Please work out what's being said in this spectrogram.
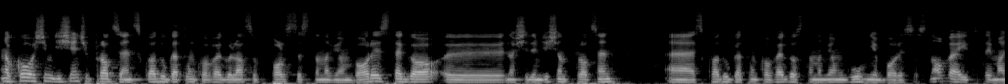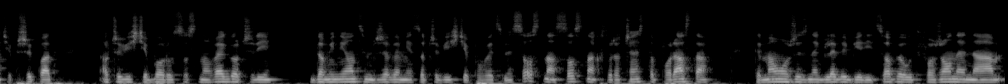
około 80% składu gatunkowego lasów w Polsce stanowią bory, z tego y, no 70% e, składu gatunkowego stanowią głównie bory sosnowe i tutaj macie przykład oczywiście boru sosnowego, czyli dominującym drzewem jest oczywiście powiedzmy sosna, sosna, która często porasta te małożyzne gleby bielicowe utworzone na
